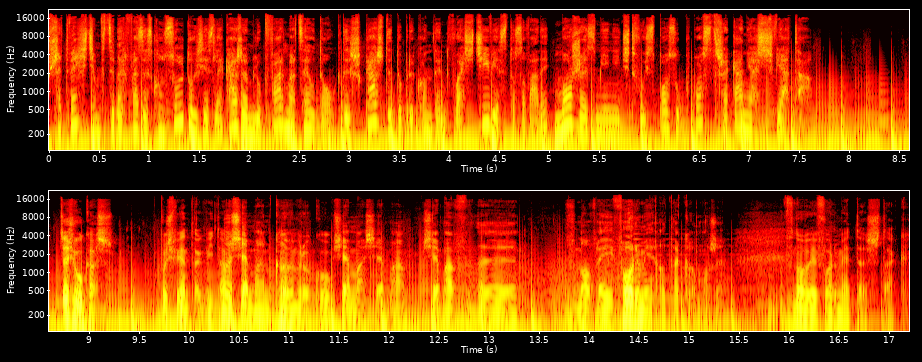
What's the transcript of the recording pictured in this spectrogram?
Przed wejściem w cyberfazę skonsultuj się z lekarzem lub farmaceutą, gdyż każdy dobry kontent właściwie stosowany może zmienić Twój sposób postrzegania świata. Cześć Łukasz. Po świętach, witam. No W siemanko. nowym roku. Siema, siema. Siema w, y, w nowej formie, o tako może. W nowej formie też, tak.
